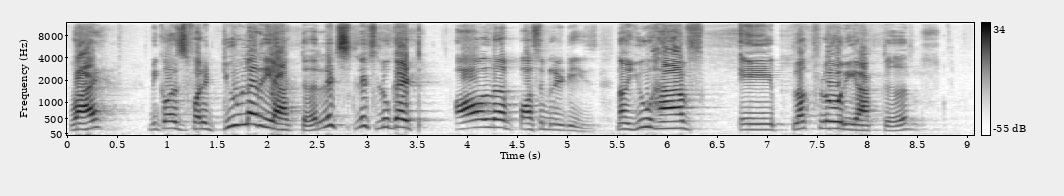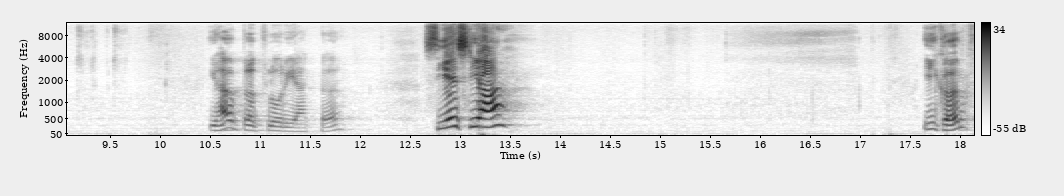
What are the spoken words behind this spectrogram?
Why? Because for a tubular reactor, let us let us look at all the possibilities. Now, you have a plug flow reactor, you have a plug flow reactor, CSTR E curve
